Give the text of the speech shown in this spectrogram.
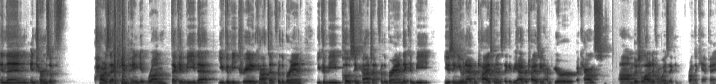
and then in terms of how does that campaign get run? That could be that you could be creating content for the brand, you could be posting content for the brand, they could be using you in advertisements, they could be advertising on your accounts. Um, there's a lot of different ways they can run the campaign.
